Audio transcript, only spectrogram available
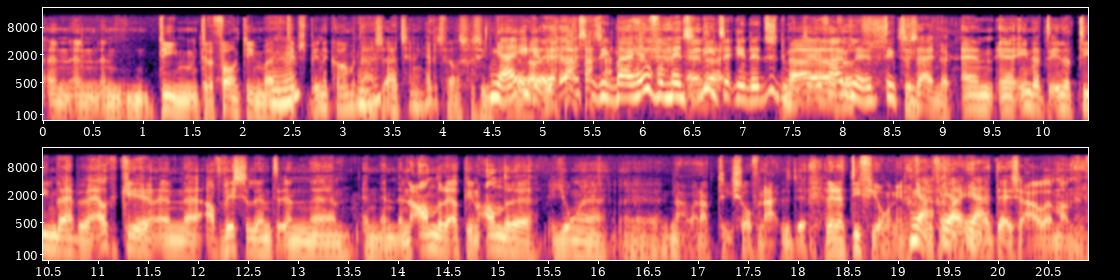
een, een, een, team, een telefoonteam waar mm -hmm. de tips binnenkomen tijdens mm -hmm. de uitzending. Heb je het wel eens gezien? Ja, ik heb het wel eens gezien, maar heel veel mensen en, niet. Zeg je, dus dan nou, moet je even uitleggen. Ze zijn er. En uh, in, dat, in dat team daar hebben we elke keer een afwisselend... Een, een, een, een andere, elke keer een andere jonge... nou, een actrice of nou, relatief jong in ieder geval. Ja, in vergelijking ja, ja. met deze oude man hier.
